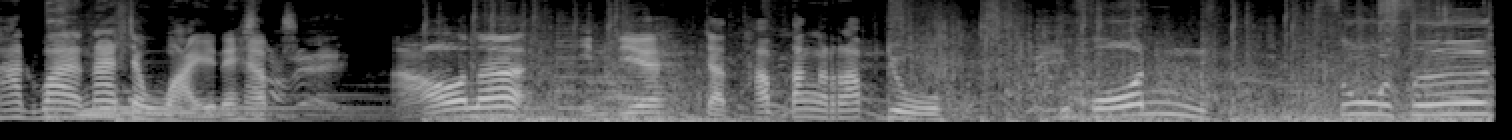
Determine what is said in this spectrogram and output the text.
คาดว่าน่าจะไหวนะครับ เอาละอินเดียจัดทัพตั้งรับอยู่ ทุกคนสู้ศึก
